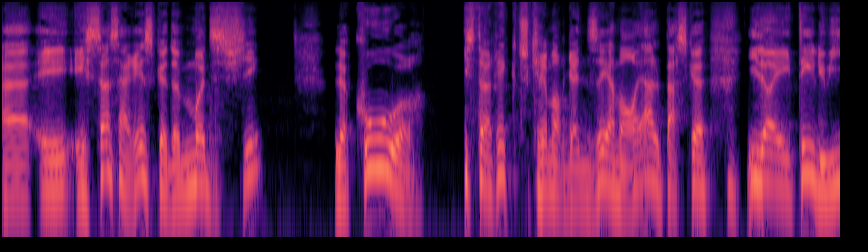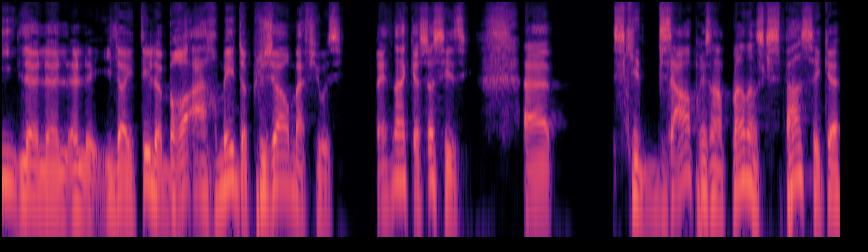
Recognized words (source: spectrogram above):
Euh, et, ça, ça risque de modifier le cours historique du crime organisé à Montréal parce que il a été lui le, il a été le bras armé de plusieurs mafiosi. Maintenant que ça c'est dit, euh, ce qui est bizarre présentement dans ce qui se passe, c'est que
